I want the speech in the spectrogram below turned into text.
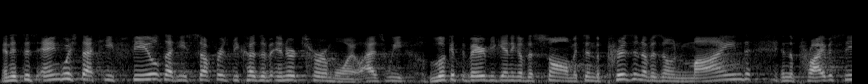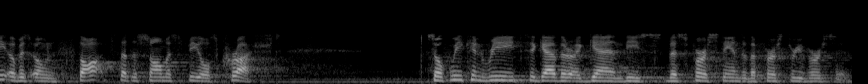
And it's this anguish that he feels that he suffers because of inner turmoil. As we look at the very beginning of the psalm, it's in the prison of his own mind, in the privacy of his own thoughts, that the psalmist feels crushed. So if we can read together again these, this first stanza, the first three verses.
